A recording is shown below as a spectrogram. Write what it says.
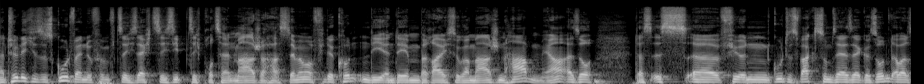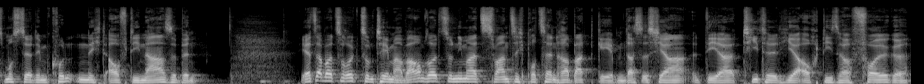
Natürlich ist es gut, wenn du 50, 60, 70 Prozent Marge hast. Denn wir haben auch viele Kunden, die in dem Bereich sogar Margen haben. Ja, also das ist äh, für ein gutes Wachstum sehr, sehr gesund, aber das musst du ja dem Kunden nicht auf die Nase binden. Jetzt aber zurück zum Thema. Warum sollst du niemals 20% Rabatt geben? Das ist ja der Titel hier auch dieser Folge.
